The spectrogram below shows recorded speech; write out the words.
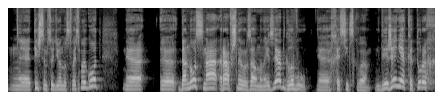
1798 э, год. Э, э, донос на Рав Шнеур Залмана Изляд, главу хасидского движения, которых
